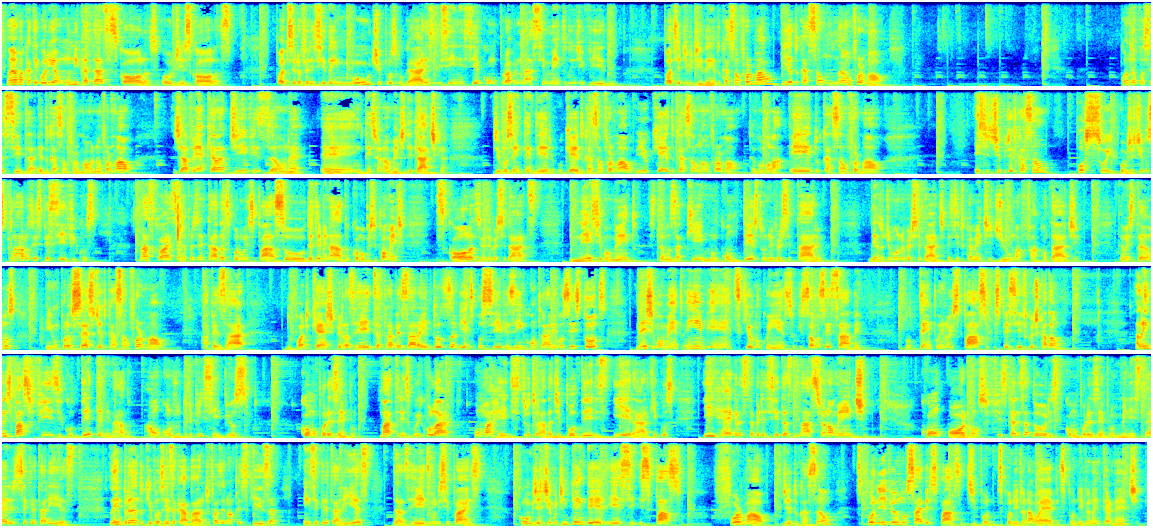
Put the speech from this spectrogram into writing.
Não é uma categoria única das escolas ou de escolas. Pode ser oferecida em múltiplos lugares e se inicia com o próprio nascimento do indivíduo. Pode ser dividida em educação formal e educação não formal. Quando você cita educação formal e não formal, já vem aquela divisão, né? É, intencionalmente didática, de você entender o que é educação formal e o que é educação não formal. Então vamos lá, educação formal. Esse tipo de educação possui objetivos claros e específicos, nas quais são representadas por um espaço determinado, como principalmente escolas e universidades Neste momento, estamos aqui num contexto universitário, dentro de uma universidade, especificamente de uma faculdade. Então, estamos em um processo de educação formal, apesar do podcast pelas redes atravessar aí todos os ambientes possíveis e encontrarem vocês todos neste momento em ambientes que eu não conheço, que só vocês sabem, no tempo e no espaço específico de cada um. Além do espaço físico determinado, há um conjunto de princípios como, por exemplo, matriz curricular, uma rede estruturada de poderes hierárquicos e regras estabelecidas nacionalmente, com órgãos fiscalizadores, como, por exemplo, ministérios e secretarias. Lembrando que vocês acabaram de fazer uma pesquisa em secretarias das redes municipais, com o objetivo de entender esse espaço formal de educação disponível no cyberespaço, disponível na web, disponível na internet.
